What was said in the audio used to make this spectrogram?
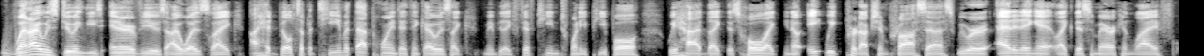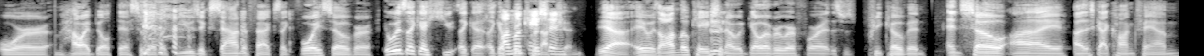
when I was doing these interviews, I was like, I had built up a team at that point. I think I was like maybe like 15, 20 people. We had like this whole like, you know, eight week production process. We were editing it like This American Life or How I Built This. So we had like music, sound effects, like voiceover. It was like a huge, like a, like a On big location. production. Yeah. It was on location. Hmm. I would go everywhere for it. This was pre COVID. And so I, uh, this guy Kong Pham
